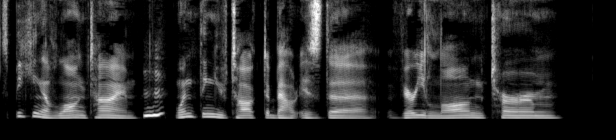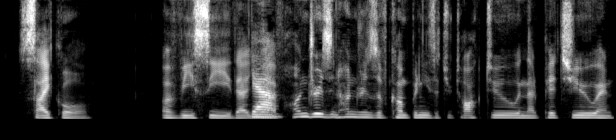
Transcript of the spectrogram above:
Speaking of long time, Mhm. one thing you've talked about is the very long term cycle of VC that you have hundreds and hundreds of companies that you talk to and that pitch you, and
